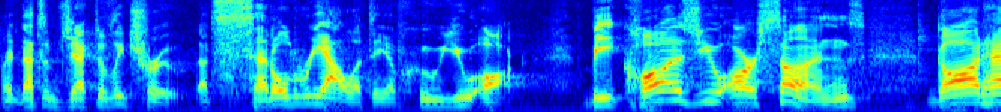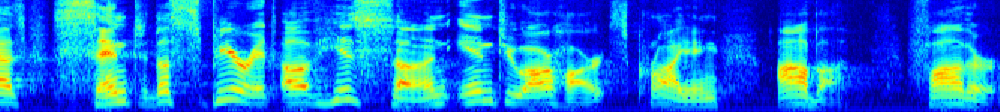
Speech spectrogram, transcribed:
right, that's objectively true. That's settled reality of who you are. Because you are sons, God has sent the Spirit of His Son into our hearts, crying, Abba, Father.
